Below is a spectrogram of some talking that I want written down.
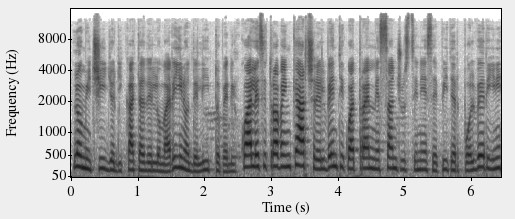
l'omicidio di Katia Dellomarino, delitto per il quale si trova in carcere il 24enne san giustinese Peter Polverini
